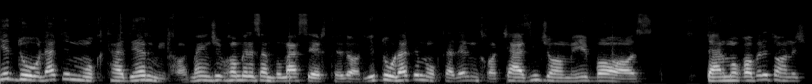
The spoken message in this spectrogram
یه دولت مقتدر می‌خواد. من اینجا می‌خوام برسم به بحث اقتدار. یه دولت مقتدر می‌خواد که از این جامعه باز در مقابل دانش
